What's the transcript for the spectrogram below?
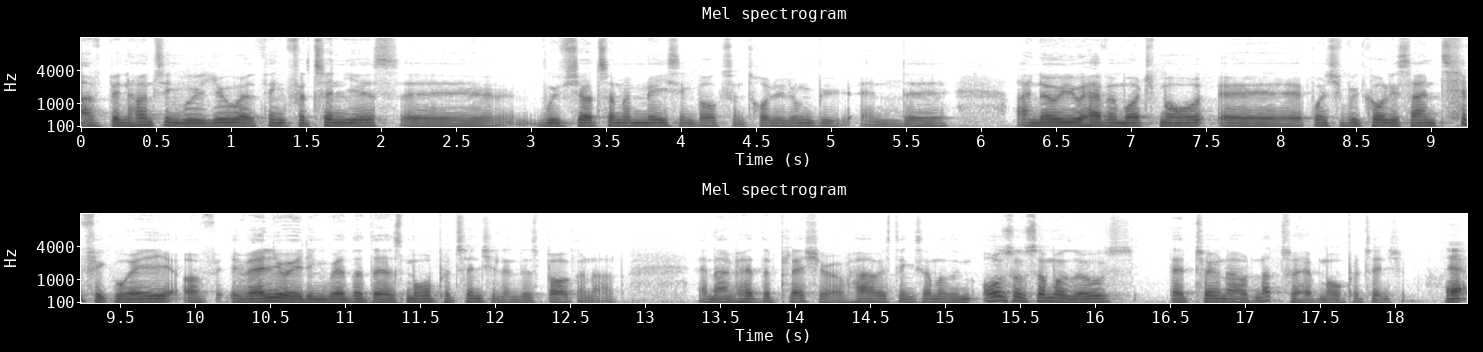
I've been hunting with you, I think, for 10 years. Uh, we've shot some amazing bucks on Trolle Ljungby, and uh, I know you have a much more, uh, what should we call a scientific way of evaluating whether there's more potential in this bog or not. And I've had the pleasure of harvesting some of them, also some of those that turn out not to have more potential. Yeah.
